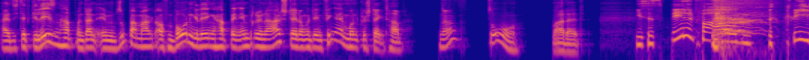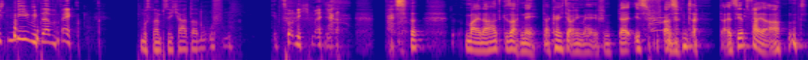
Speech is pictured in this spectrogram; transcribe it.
als ich das gelesen habe und dann im Supermarkt auf dem Boden gelegen habe, in Embryonalstellung und den Finger im Mund gesteckt habe? Ne? So war das. Dieses Bild vor Augen kriege ich nie wieder weg. Ich muss meinen Psychiater rufen. Geht so nicht mehr. Weißt du, meiner hat gesagt, nee, da kann ich dir auch nicht mehr helfen. Da ist, also da, da ist jetzt Feierabend.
